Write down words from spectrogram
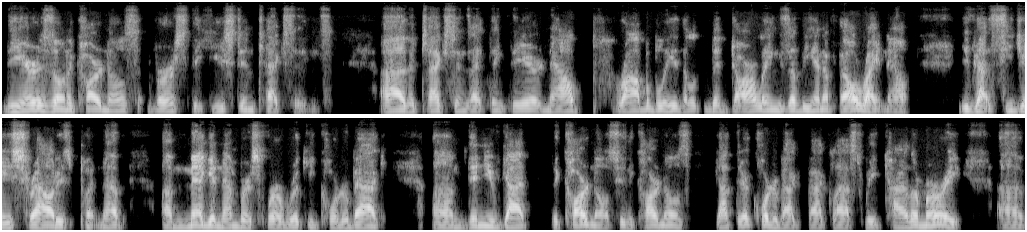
the Arizona Cardinals versus the Houston Texans. Uh, the Texans, I think they are now probably the, the darlings of the NFL right now. You've got CJ Stroud who's putting up uh, mega numbers for a rookie quarterback. Um, then you've got the Cardinals, who the Cardinals got their quarterback back last week, Kyler Murray, uh,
